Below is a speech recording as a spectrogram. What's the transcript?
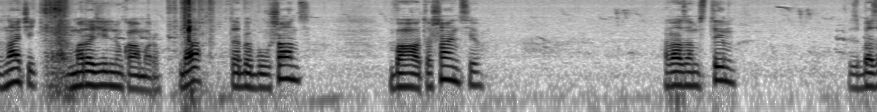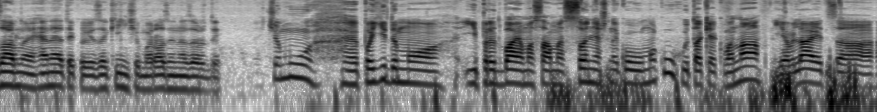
Значить, в морозильну камеру. Да? В тебе був шанс, багато шансів. Разом з тим, з базарною генетикою закінчимо раз і назавжди. Чому е, поїдемо і придбаємо саме соняшникову макуху, так як вона являється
